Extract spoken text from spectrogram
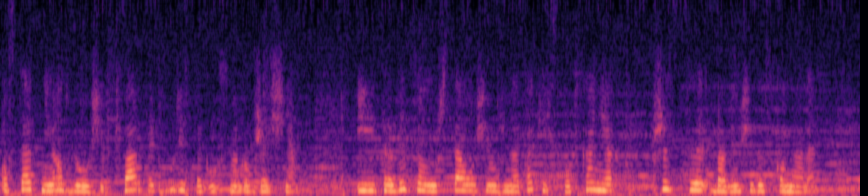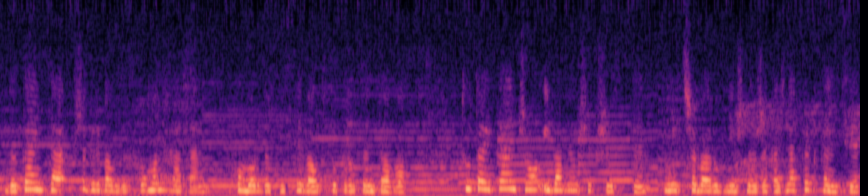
Ostatnie odbyło się w czwartek 28 września. I tradycją już stało się, że na takich spotkaniach wszyscy bawią się doskonale. Do tańca przygrywał zespół Manhattan, humor dopisywał stuprocentowo. Tutaj tańczą i bawią się wszyscy. Nie trzeba również narzekać na frekwencję.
